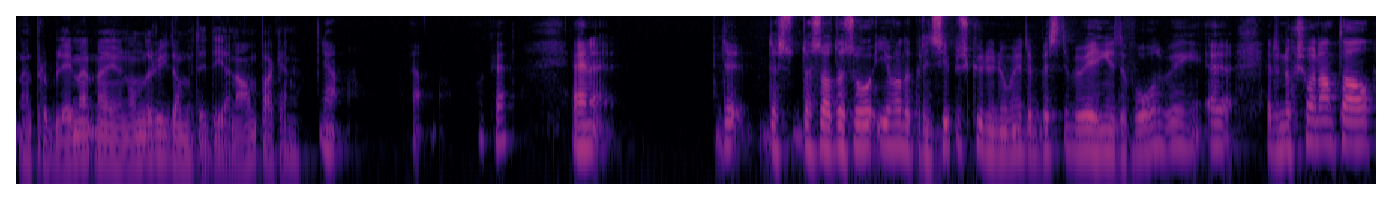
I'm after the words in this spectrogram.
een probleem hebt met je onderrug, dan moet je die aanpakken. Hè. Ja, ja. oké. Okay. En de, dus, dat zouden zo een van de principes kunnen noemen. De beste beweging is de volgende beweging. Uh, er nog zo'n aantal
